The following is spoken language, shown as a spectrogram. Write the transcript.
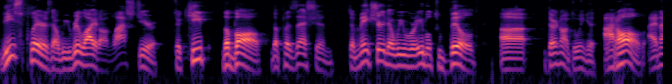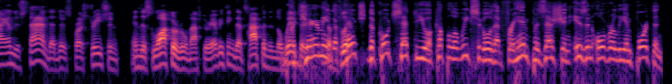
these players that we relied on last year to keep the ball, the possession, to make sure that we were able to build, uh, they're not doing it at all. And I understand that there's frustration in this locker room after everything that's happened in the winter. But Jeremy, the, play- coach, the coach said to you a couple of weeks ago that for him possession isn't overly important.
